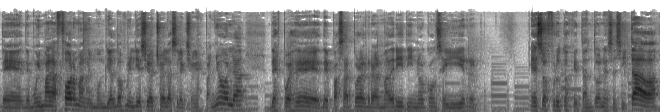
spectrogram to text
de, muy mala forma en el Mundial 2018 de la selección española, después de, de, pasar por el Real Madrid y no conseguir esos frutos que tanto necesitaba.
